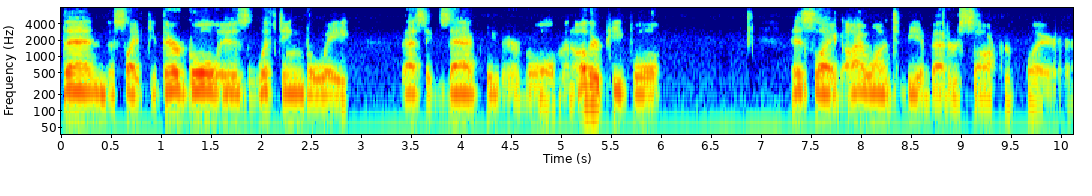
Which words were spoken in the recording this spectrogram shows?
then it's like their goal is lifting the weight. That's exactly their goal. And other people, it's like, I want to be a better soccer player.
